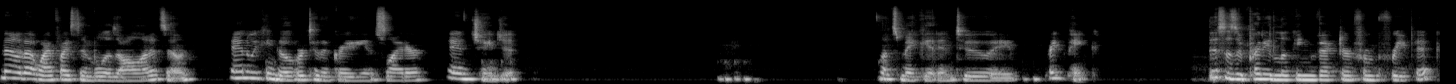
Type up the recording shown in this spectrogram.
Now that Wi-Fi symbol is all on its own, and we can go over to the gradient slider and change it. Let's make it into a bright pink. This is a pretty looking vector from Freepik.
